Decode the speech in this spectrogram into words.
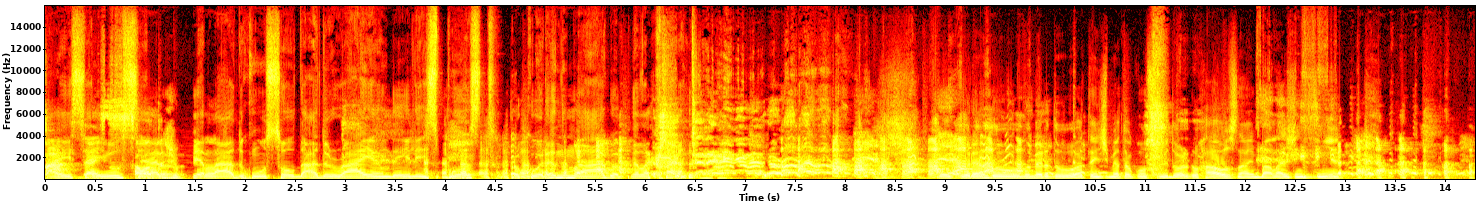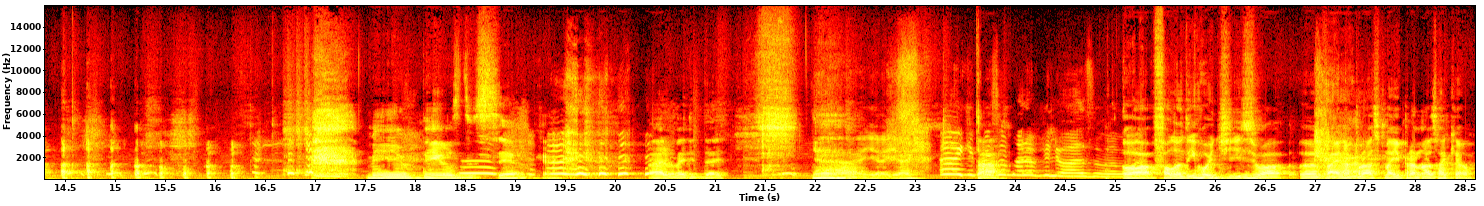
Aí saiu o solta. Sérgio pelado com o soldado Ryan dele exposto, procurando uma água pela casa. Procurando o número do atendimento ao consumidor do House na embalagenzinha. Meu Deus do céu, cara. Barbaridade. Ai, ai, ai. Ai, que Tá. coisa maravilhosa, mano. Ó, falando em rodízio, ó, uh, vai na próxima aí pra nós, Raquel.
